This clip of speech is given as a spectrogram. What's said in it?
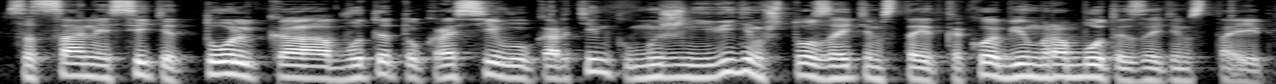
социальные сети, только вот эту красивую картинку, мы же не видим, что за этим стоит, какой объем работы за этим стоит.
